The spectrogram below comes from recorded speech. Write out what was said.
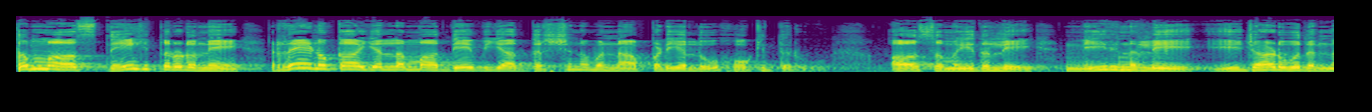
ತಮ್ಮ ಸ್ನೇಹಿತರೊಡನೆ ರೇಣುಕಾ ಯಲ್ಲಮ್ಮ ದೇವಿಯ ದರ್ಶನವನ್ನ ಪಡೆಯಲು ಹೋಗಿದ್ದರು. ಆ ಸಮಯದಲ್ಲಿ ನೀರಿನಲ್ಲಿ ಈಜಾಡುವುದನ್ನ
